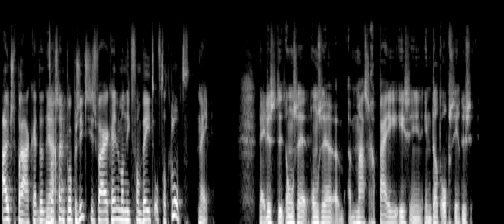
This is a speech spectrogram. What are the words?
uitspraken. Dat, Ja. dat zijn proposities waar ik helemaal niet van weet of dat klopt. nee. Nee, dus dit, onze, onze maatschappij is in, in dat opzicht dus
